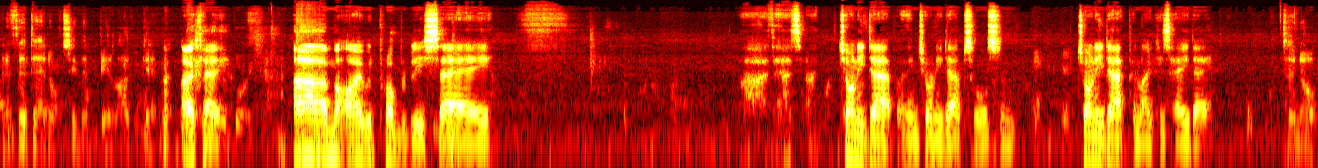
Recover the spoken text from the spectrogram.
And if they're dead, obviously they'd be alive again. Okay. Um, I would probably say Ah, that's- Johnny Depp. I think Johnny Depp's awesome. Johnny Depp in like his heyday. So not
